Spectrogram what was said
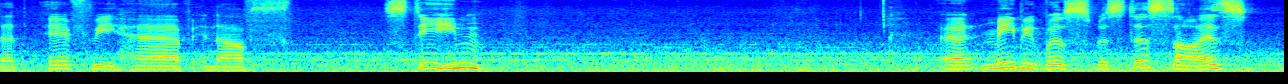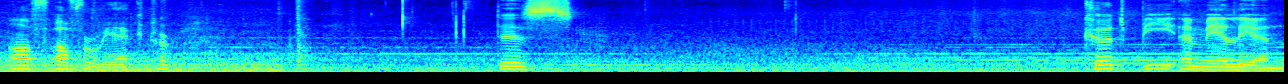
that if we have enough steam and maybe with, with this size of, of a reactor this could be a million.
